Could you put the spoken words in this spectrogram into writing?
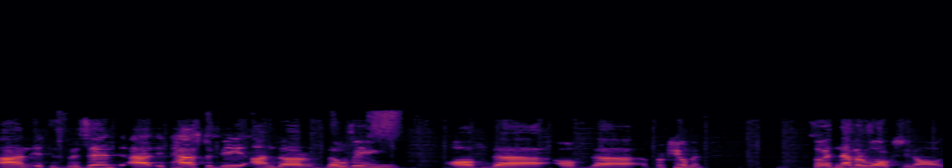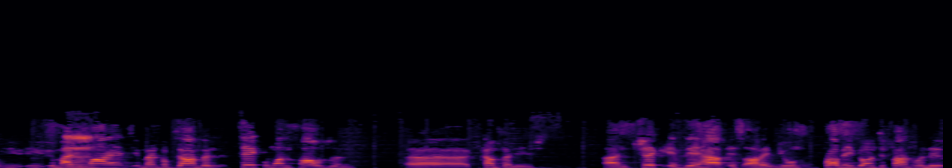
and it is present as it has to be under the wing of the of the procurement. So it never works. You know, you, you, might Mm. find, you might, for example, take 1,000 uh, companies and check if they have SRM. You're probably going to find only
